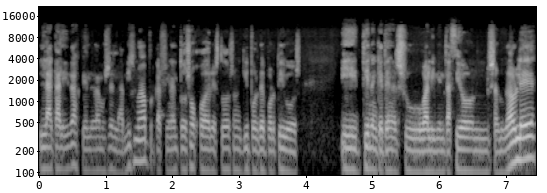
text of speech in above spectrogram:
la calidad que le damos es la misma, porque al final todos son jugadores, todos son equipos deportivos y tienen que tener su alimentación saludable,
